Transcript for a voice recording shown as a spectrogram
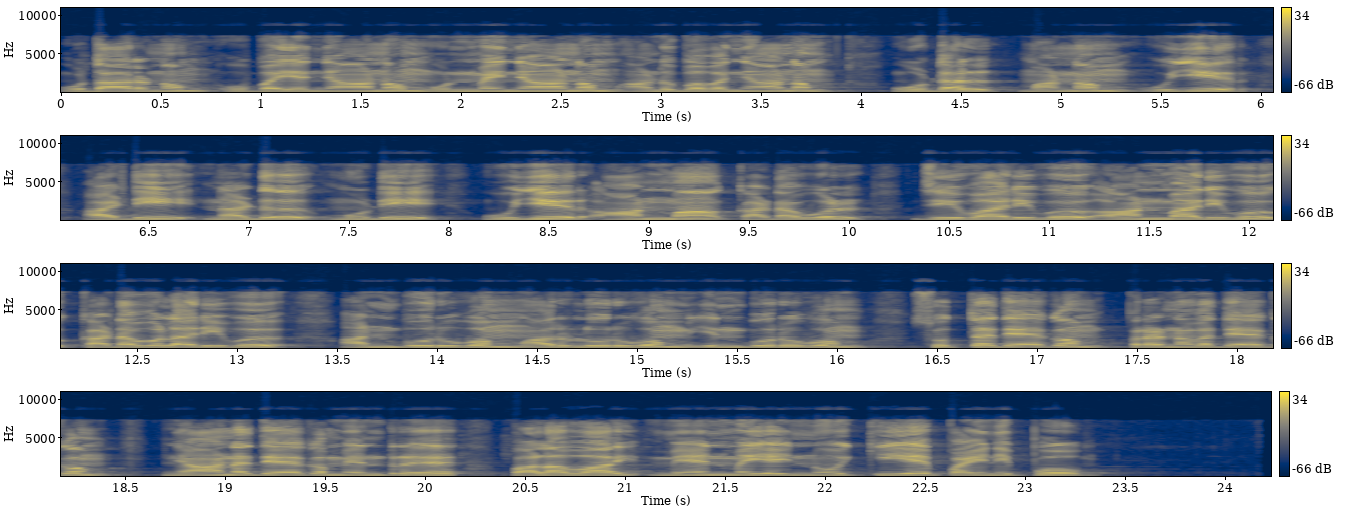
உதாரணம் உபய ஞானம் உண்மை ஞானம் அனுபவ ஞானம் உடல் மனம் உயிர் அடி நடு முடி உயிர் ஆன்மா கடவுள் ஜீவறிவு ஆன்மறிவு கடவுள் அறிவு அன்புருவம் அருளுருவம் இன்புருவம் சுத்த தேகம் பிரணவ தேகம் ஞான தேகம் என்று பலவாய் மேன்மையை நோக்கியே பயணிப்போம்.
